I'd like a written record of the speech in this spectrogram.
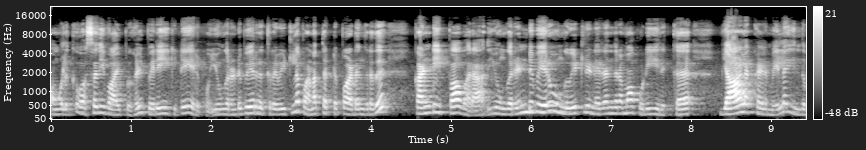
அவங்களுக்கு வசதி வாய்ப்புகள் பெருகிக்கிட்டே இருக்கும். இவங்க ரெண்டு பேர் இருக்கிற வீட்டில் பணத்தட்டுப்பாடுங்கிறது கண்டிப்பாக வராது. இவங்க ரெண்டு பேரும் உங்கள் வீட்டில் நிரந்தரமாக குடியிருக்க வியாழக்கிழமையில் இந்த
